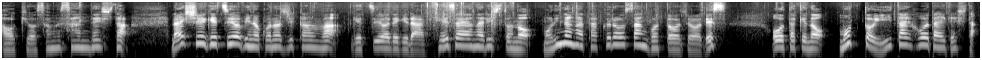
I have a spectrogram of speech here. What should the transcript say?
青木治さんでした。来週月曜日のこの時間は月曜レギュラー経済アナリストの森永卓郎さんご登場です。大竹のもっと言いたい放題でした。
